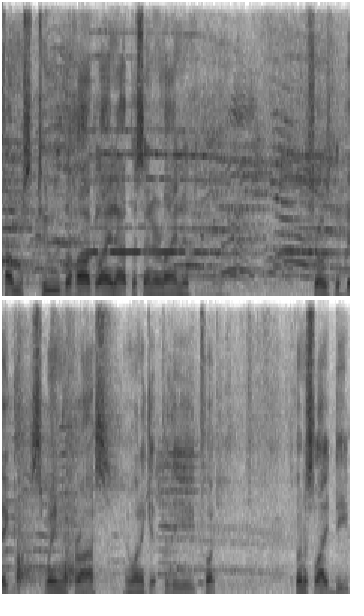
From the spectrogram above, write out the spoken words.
comes to the hog line at the center line. It uh, shows the big swing across. We want to get to the eight foot. It's going to slide deep,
